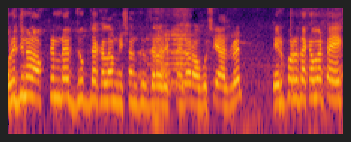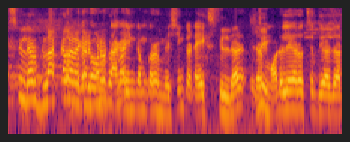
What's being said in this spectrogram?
অরিজিনাল অকটেন ড্রাইভ যুগ দেখালাম নিশান যুগ যারা দেখতে চান অবশ্যই আসবেন। এরপরে দেখাবো একটা এক্স ফিল্ডার ব্ল্যাক কালারের গাড়ি। মনে টাকা ইনকাম করার মেশিন এটা এক্স ফিল্ডার এটা মডেল ইয়ার হচ্ছে দুই হাজার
